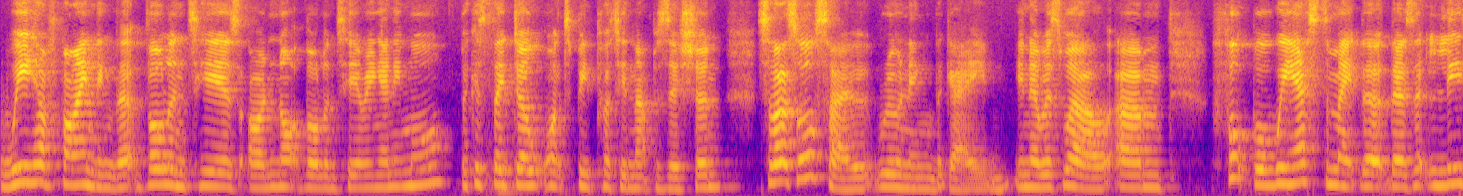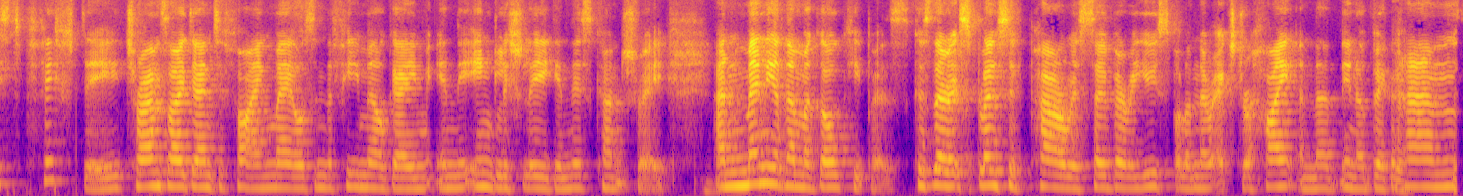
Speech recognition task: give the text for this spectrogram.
We have finding that volunteers are not volunteering anymore because they don't want to be put in that position. So that's also ruining the game, you know, as well. Um, football, we estimate that there's at least 50 trans-identifying males in the female game in the English league in this country, and many of them are goalkeepers because their explosive power is so very useful and their extra height and their you know bigger yeah. hands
